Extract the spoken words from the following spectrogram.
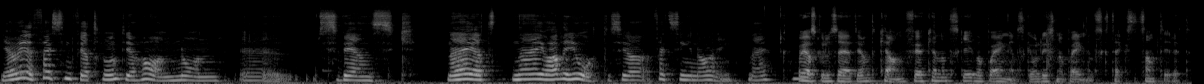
Jag vet faktiskt inte för jag tror inte jag har någon eh, svensk... Nej jag, nej, jag har aldrig gjort det så jag har faktiskt ingen aning. Nej. Och jag skulle säga att jag inte kan, för jag kan inte skriva på engelska och lyssna på engelsk text samtidigt.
